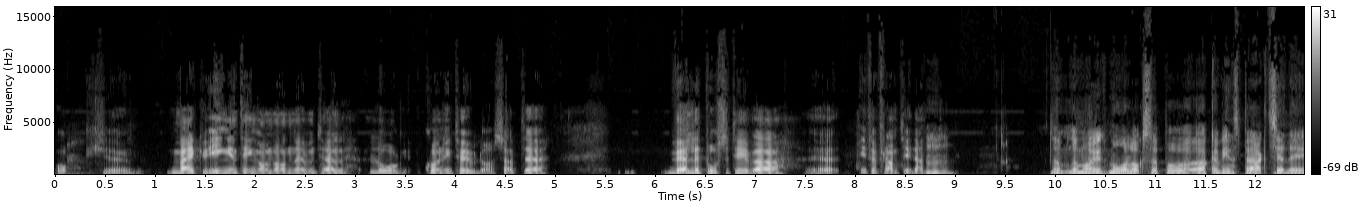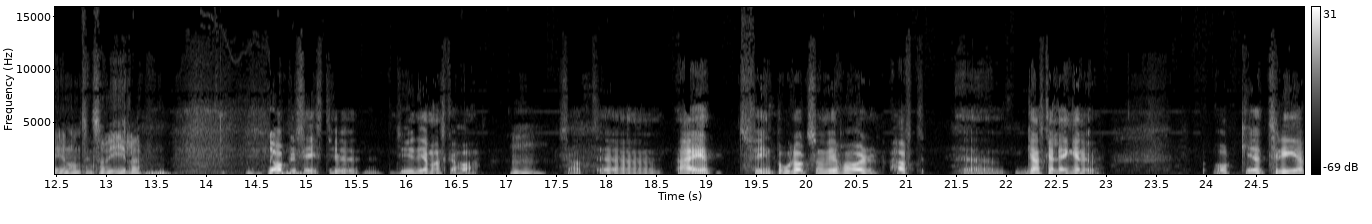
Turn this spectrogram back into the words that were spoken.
Och eh, märker ju ingenting av någon eventuell lågkonjunktur. Då, så att eh, väldigt positiva eh, inför framtiden. Mm. De, de, har ju ett mål också på att öka vinst per aktie. Det är ju någonting som vi gillar. Ja, precis. Det är ju det, är det man ska ha. Mm. Så att, eh, ett fint bolag som vi har haft eh, ganska länge nu. Och eh, 3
